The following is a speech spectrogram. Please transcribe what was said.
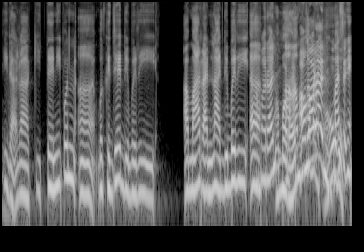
Tidaklah. Kita ni pun uh, bekerja diberi amaran lah. Diberi... Uh, Amaran? Amaran? Ah, bukan Amaran? amaran. Oh. Maksudnya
